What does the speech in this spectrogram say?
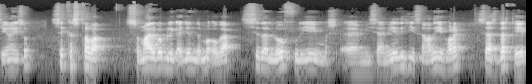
siinayso si kastaba somali public agenda ma oga sida loo fuliyey miisaaniyadihii sanadihii hore. Sidaas darteed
